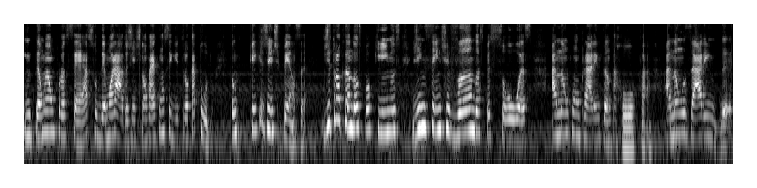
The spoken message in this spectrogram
Então é um processo demorado, a gente não vai conseguir trocar tudo. Então, o que, que a gente pensa? De trocando aos pouquinhos, de incentivando as pessoas a não comprarem tanta roupa, a não usarem, eh,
